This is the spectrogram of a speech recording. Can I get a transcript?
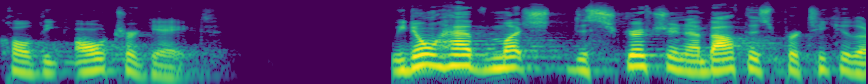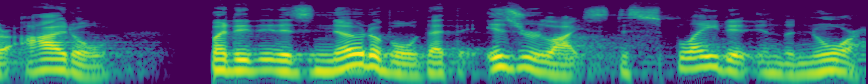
called the altar gate. We don't have much description about this particular idol, but it is notable that the Israelites displayed it in the north.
